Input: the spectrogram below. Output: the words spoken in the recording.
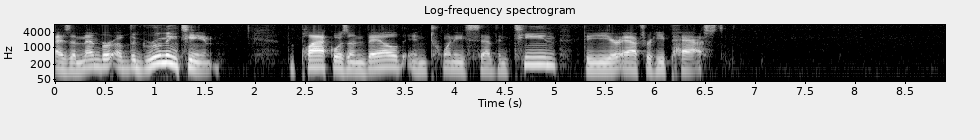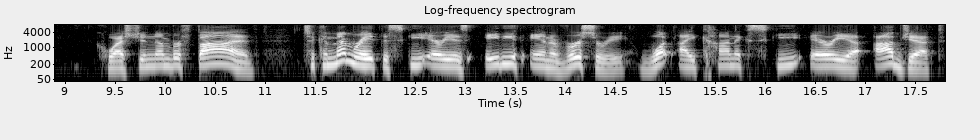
as a member of the grooming team. The plaque was unveiled in 2017, the year after he passed. Question number five. To commemorate the ski area's 80th anniversary, what iconic ski area object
